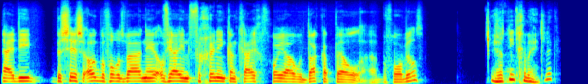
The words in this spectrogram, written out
Nou, die beslissen ook bijvoorbeeld wanneer of jij een vergunning kan krijgen voor jouw dakkapel eh, bijvoorbeeld. Is dat niet gemeentelijk?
